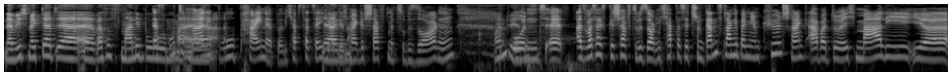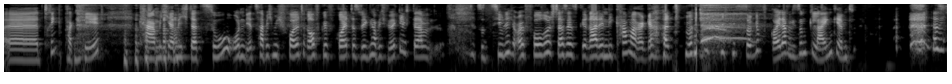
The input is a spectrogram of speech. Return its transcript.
Na, wie schmeckt der, der äh, was ist Malibu? Das gute Ma- Malibu Pineapple. Ich habe es tatsächlich Ja, endlich genau. mal geschafft, mir zu besorgen. Und wie? Und äh, also was heißt geschafft zu besorgen? Ich habe das jetzt schon ganz lange bei mir im Kühlschrank, aber durch Mali ihr äh, Trinkpaket kam ich ja nicht dazu. Und jetzt habe ich mich voll drauf gefreut. Deswegen habe ich wirklich da so ziemlich euphorisch das jetzt gerade in die Kamera gehalten, weil ich mich so gefreut habe, wie so ein Kleinkind, dass ich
